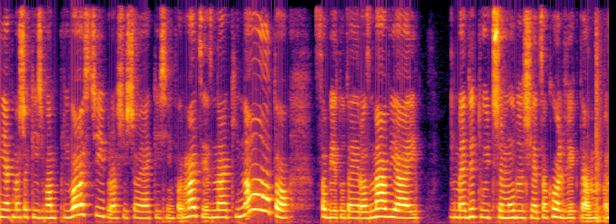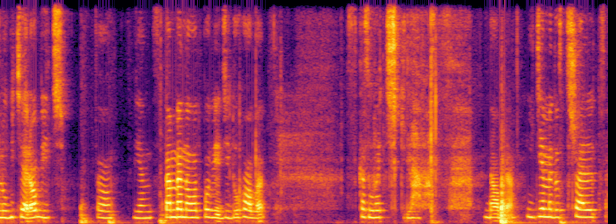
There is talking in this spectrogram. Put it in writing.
jak masz jakieś wątpliwości, prosisz o jakieś informacje, znaki, no to sobie tutaj rozmawiaj, medytuj czy módl się, cokolwiek tam lubicie robić, to więc tam będą odpowiedzi duchowe. Wskazóweczki dla Was. Dobra, idziemy do strzelca.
